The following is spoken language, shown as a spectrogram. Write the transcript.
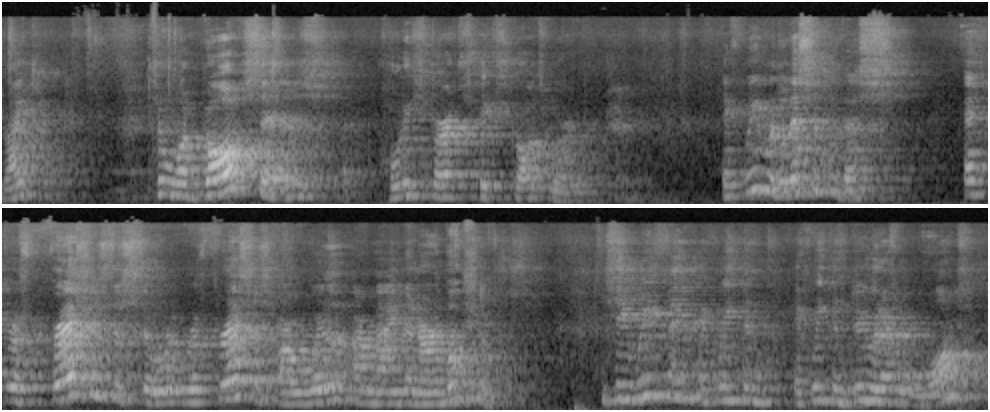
Right? So, what God says, Holy Spirit speaks God's word. If we would listen to this, it refreshes the soul, it refreshes our will, our mind, and our emotions. You see, we think if we can, if we can do whatever we want,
